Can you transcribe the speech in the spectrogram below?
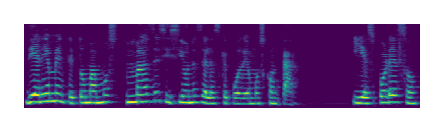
diariamente tomamos más decisiones de las que podemos contar. Y es por eso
